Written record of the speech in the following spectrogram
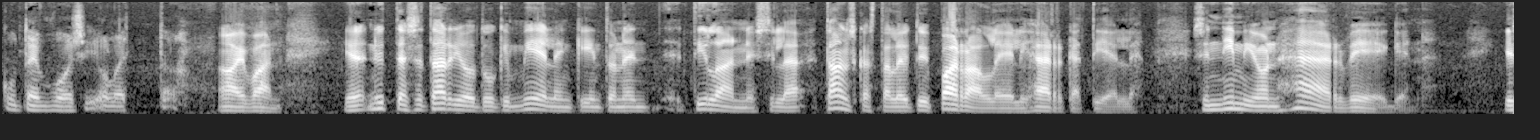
kuten voisi olettaa. Aivan. Ja nyt tässä tarjoutuukin mielenkiintoinen tilanne, sillä Tanskasta löytyy paralleeli härkätielle. Sen nimi on Härvegen. Ja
